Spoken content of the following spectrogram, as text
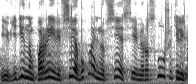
и в едином порыве все, буквально все, семеро слушателей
